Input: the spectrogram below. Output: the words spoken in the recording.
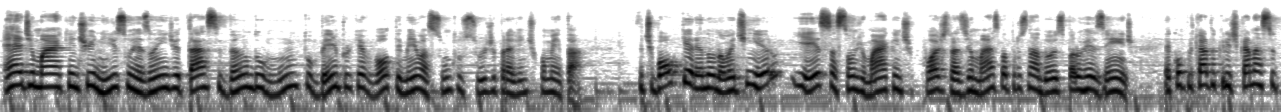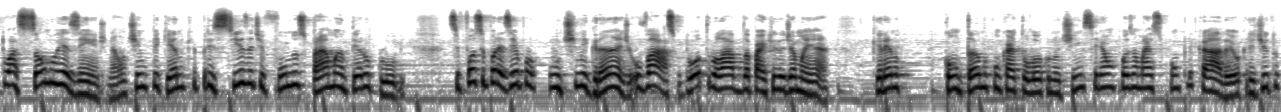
é de marketing e nisso o Resende está se dando muito bem porque volta e meio o assunto surge para a gente comentar. Futebol, querendo ou não, é dinheiro e essa ação de marketing pode trazer mais patrocinadores para o Resende. É complicado criticar na situação do Resende, né? um time pequeno que precisa de fundos para manter o clube. Se fosse, por exemplo, um time grande, o Vasco, do outro lado da partida de amanhã, querendo contando com o Cartoloco no time, seria uma coisa mais complicada. Eu acredito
